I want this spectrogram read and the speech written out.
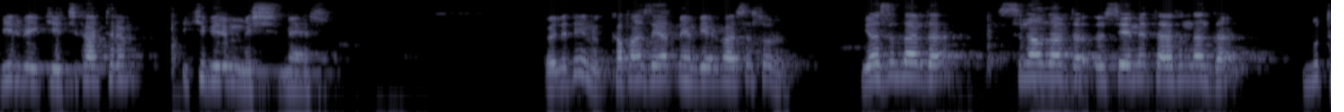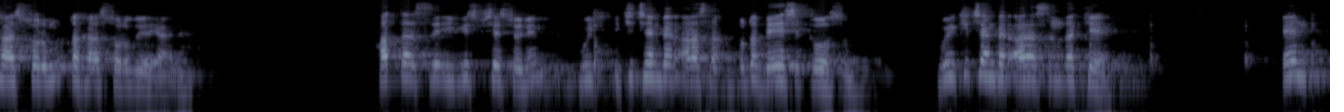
1 ve 2'yi çıkartırım. 2 birimmiş meğer. Öyle değil mi? Kafanızda yatmayan bir yer varsa sorun. Yazılarda, sınavlarda, ÖSYM tarafından da bu tarz soru mutlaka soruluyor yani. Hatta size ilginç bir şey söyleyeyim. Bu iki çember arasında, bu da B şıkkı olsun. Bu iki çember arasındaki en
